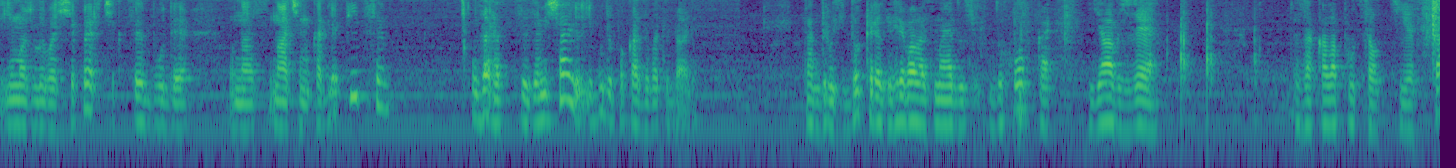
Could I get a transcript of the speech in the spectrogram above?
і, можливо, ще перчик. Це буде у нас начинка для піци. Зараз це замішаю і буду показувати далі. Так, друзі, доки розігрівалась моя духовка, я вже закалапуцав тісто.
